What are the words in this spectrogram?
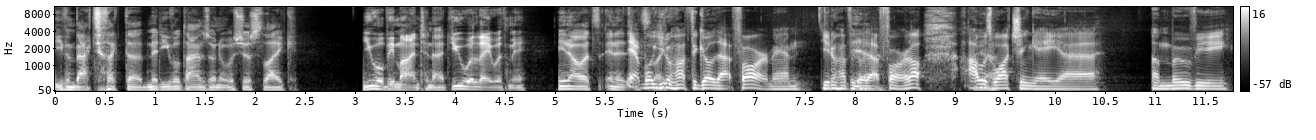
even back to like the medieval times when it was just like, "You will be mine tonight. You will lay with me." You know, it's it, yeah. It's well, like, you don't have to go that far, man. You don't have to yeah. go that far at all. I yeah. was watching a uh, a movie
